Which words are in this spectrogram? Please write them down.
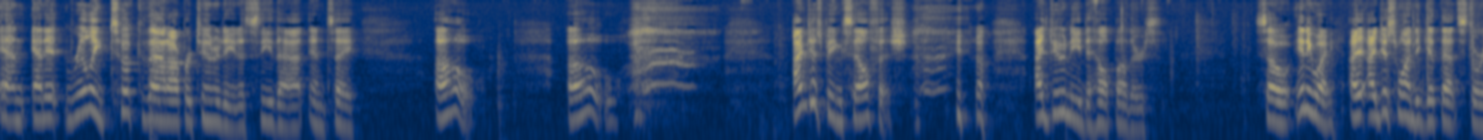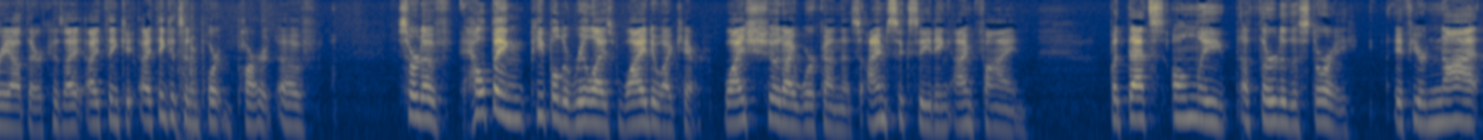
and and it really took that opportunity to see that and say oh oh i'm just being selfish you know i do need to help others so anyway i, I just wanted to get that story out there because I, I think i think it's an important part of sort of helping people to realize why do i care why should i work on this i'm succeeding i'm fine but that's only a third of the story if you're not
